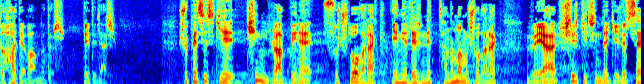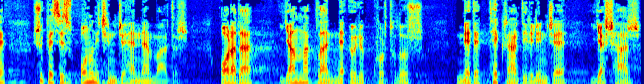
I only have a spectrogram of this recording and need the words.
daha devamlıdır dediler. Şüphesiz ki kim Rabbine suçlu olarak emirlerini tanımamış olarak veya şirk içinde gelirse şüphesiz onun için cehennem vardır. Orada yanmakla ne ölüp kurtulur ne de tekrar dirilince yaşar,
